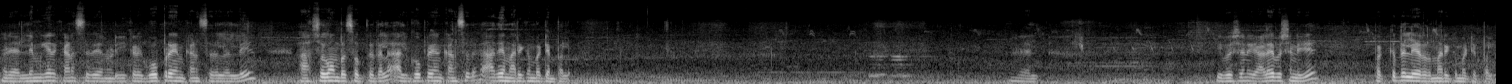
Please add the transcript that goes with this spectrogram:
ನೋಡಿ, ಅಲ್ಲಿ ನಿಮಗೇನು ಕಾಣಿಸ್ತಿದೆ ನೋಡಿ, ಈ ಕಡೆ ಗೋಪುರ ಏನು ಕಾಣಿಸ್ತದಲ್ಲ ಅಲ್ಲಿ? ಆ, ಸುಗಮ ಬಸ್ ಹೋಗ್ತದಲ್ಲ, ಅಲ್ಲಿ ಗೋಪುರ ಏನು ಕಾಣಿಸ್ತದೆ? ಅದೇ ಮಾರಿಕಾಂಬ ಟೆಂಪಲ್ ಅಲ್ಲಿ. ಈ ಬಸ್ ಸ್ಟ್ಯಾಂಡಿಗೆ ಹಳೆ ಬಸ್ ಸ್ಟ್ಯಾಂಡಿಗೆ ಪಕ್ಕದಲ್ಲೇ ಇರೋದು ಮಾರಿಕಾಂಬ ಟೆಂಪಲ್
